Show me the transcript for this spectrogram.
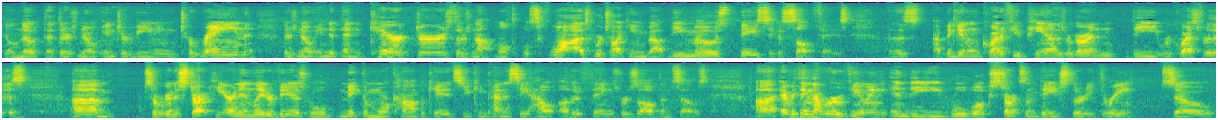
you'll note that there's no intervening terrain, there's no independent characters, there's not multiple squads. We're talking about the most basic assault phase. This, I've been getting quite a few PMs regarding the request for this. Um, so we're going to start here and in later videos we'll make them more complicated so you can kind of see how other things resolve themselves. Uh, everything that we're reviewing in the rulebook starts on page 33, so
